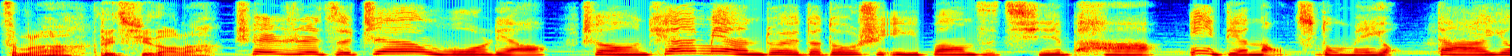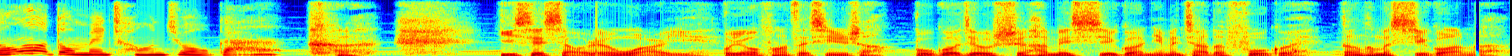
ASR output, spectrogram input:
怎么了？被气到了？这日子真无聊，整天面对。的都是一帮子奇葩，一点脑子都没有，打赢了都没成就感。一些小人物而已，不用放在心上。不过就是还没习惯你们家的富贵，等他们习惯了，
